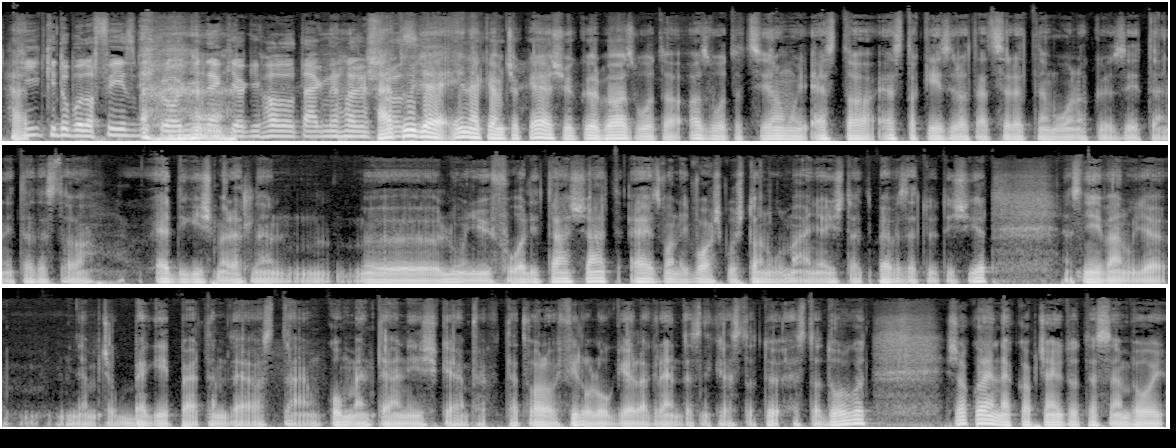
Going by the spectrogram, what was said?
Hát, ki, kidobod a Facebookra, hogy mindenki, aki hallott Ágner Lajos Hát az... ugye én nekem csak első körben az volt a, az volt a célom, hogy ezt a, ezt a kéziratát szerettem volna közzétenni, tehát ezt a eddig ismeretlen lúnyű fordítását. Ehhez van egy vaskos tanulmánya is, tehát bevezetőt is írt. Ezt nyilván ugye nem csak begépeltem, de aztán kommentelni is kell, tehát valahogy filológiailag rendezni kell ezt a, ezt a dolgot. És akkor ennek kapcsán jutott eszembe, hogy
